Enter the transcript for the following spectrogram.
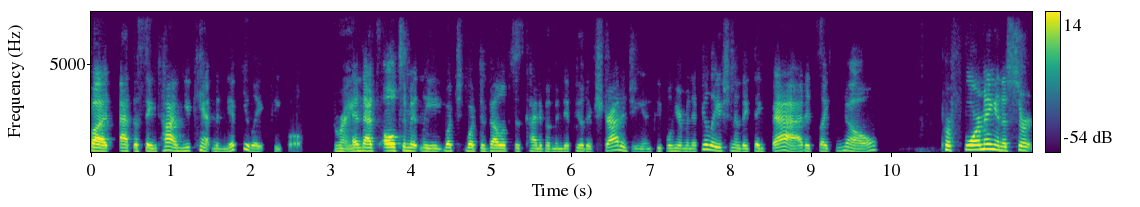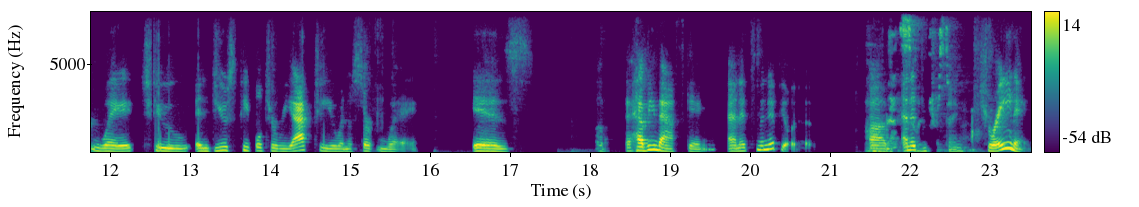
But at the same time, you can't manipulate people Right. And that's ultimately what what develops is kind of a manipulative strategy. And people hear manipulation and they think bad. It's like, no, performing in a certain way to induce people to react to you in a certain way is heavy masking and it's manipulative. Oh, Um, and so it's interesting. draining.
